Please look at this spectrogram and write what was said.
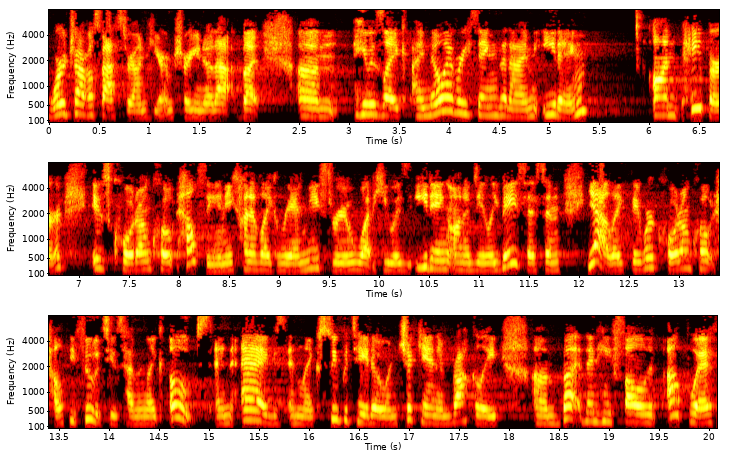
word travels fast around here. I'm sure you know that." But um, he was like, "I know everything that I'm eating." On paper is quote unquote healthy. And he kind of like ran me through what he was eating on a daily basis. And yeah, like they were quote unquote healthy foods. He was having like oats and eggs and like sweet potato and chicken and broccoli. Um, but then he followed it up with,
